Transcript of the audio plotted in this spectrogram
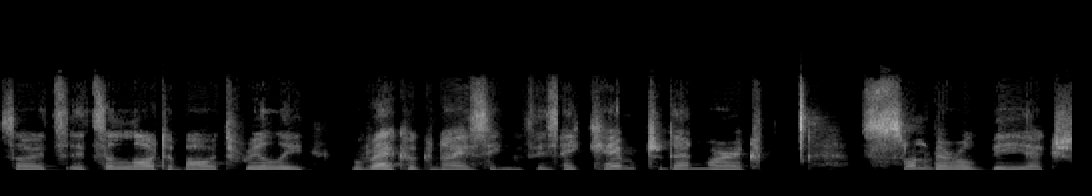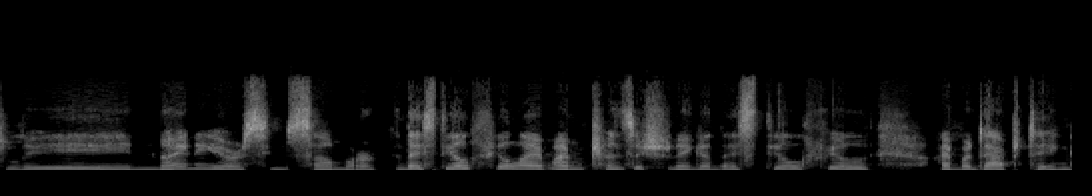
So it's it's a lot about really recognizing this. I came to Denmark soon there will be actually nine years in summer and i still feel I'm, I'm transitioning and i still feel i'm adapting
